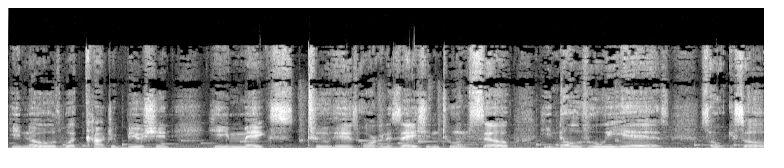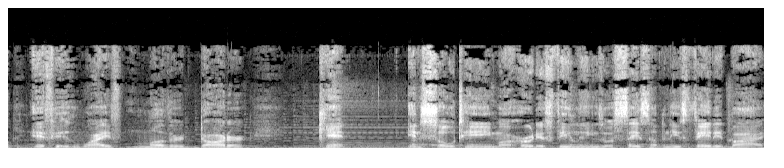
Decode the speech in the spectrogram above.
he knows what contribution he makes to his organization, to himself. He knows who he is. So so if his wife, mother, daughter can't insult him or hurt his feelings or say something he's faded by,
